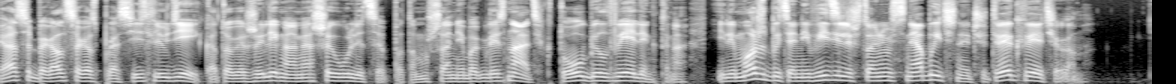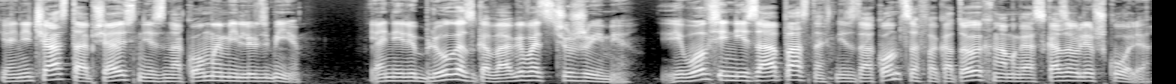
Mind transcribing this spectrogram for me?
Я собирался расспросить людей, которые жили на нашей улице, потому что они могли знать, кто убил Веллингтона. Или, может быть, они видели что-нибудь необычное четверг вечером. Я не часто общаюсь с незнакомыми людьми. Я не люблю разговаривать с чужими. И вовсе не из-за опасных незнакомцев, о которых нам рассказывали в школе.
